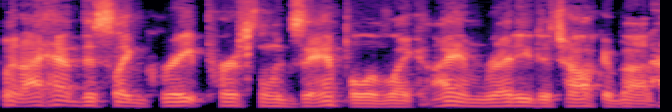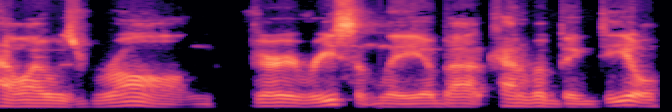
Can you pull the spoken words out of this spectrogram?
but i had this like great personal example of like i am ready to talk about how i was wrong very recently about kind of a big deal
